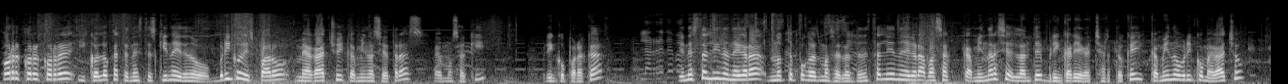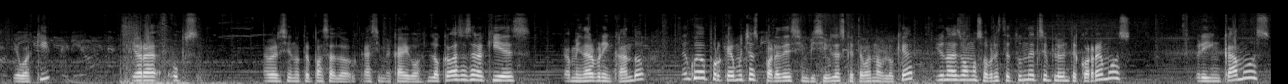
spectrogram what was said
Corre, corre, corre. Y colócate en esta esquina. Y de nuevo, brinco, disparo. Me agacho y camino hacia atrás. Vemos aquí. Brinco por acá. Y en esta línea negra no te pongas más adelante. En esta línea negra vas a caminar hacia adelante, brincar y agacharte, ¿ok? Camino, brinco, me agacho. Llego aquí. Y ahora, ups. A ver si no te pasa lo... Casi me caigo. Lo que vas a hacer aquí es caminar brincando. Ten cuidado porque hay muchas paredes invisibles que te van a bloquear. Y una vez vamos sobre este túnel, simplemente corremos, brincamos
